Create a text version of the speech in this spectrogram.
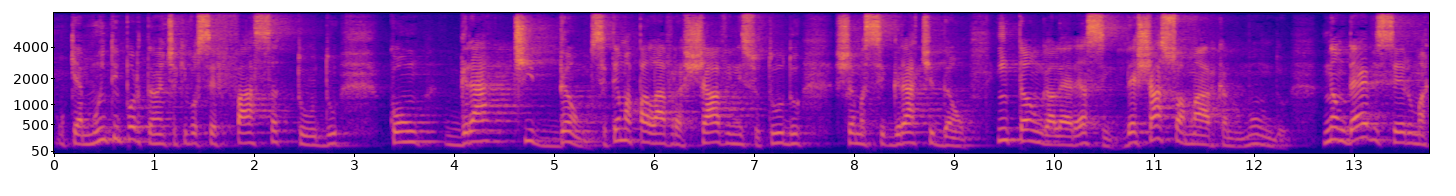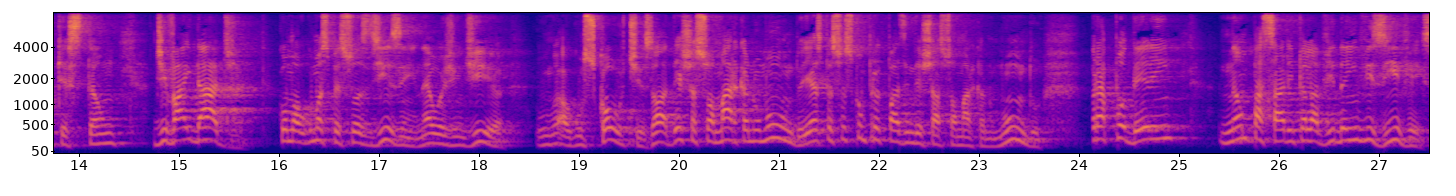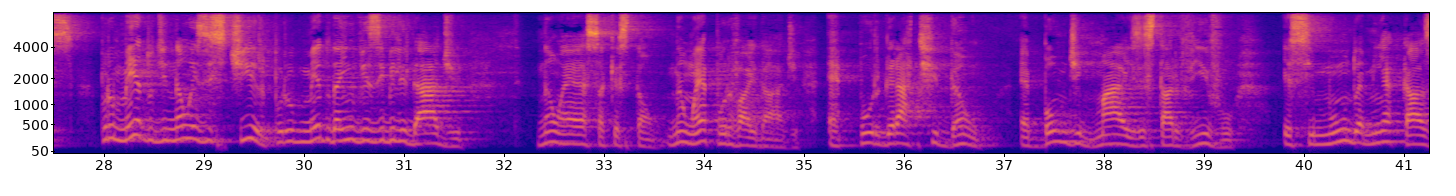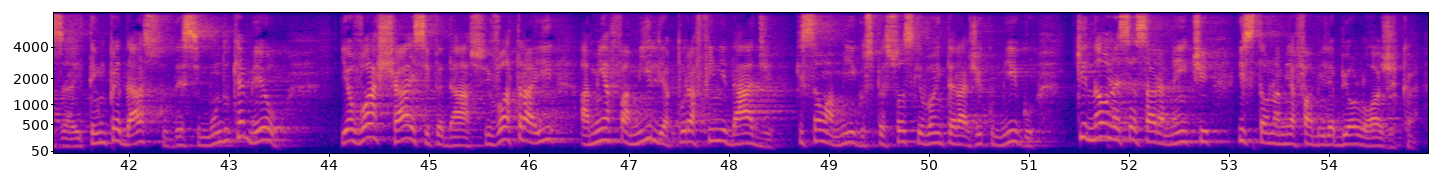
O que é muito importante é que você faça tudo com gratidão. Se tem uma palavra-chave nisso tudo, chama-se gratidão. Então, galera, é assim: deixar sua marca no mundo não deve ser uma questão de vaidade, como algumas pessoas dizem, né, hoje em dia, alguns coaches, ó, deixa sua marca no mundo, e as pessoas ficam preocupadas em deixar sua marca no mundo para poderem não passarem pela vida invisíveis, por medo de não existir, por medo da invisibilidade. Não é essa a questão, não é por vaidade, é por gratidão. É bom demais estar vivo. Esse mundo é minha casa e tem um pedaço desse mundo que é meu. E eu vou achar esse pedaço e vou atrair a minha família por afinidade, que são amigos, pessoas que vão interagir comigo, que não necessariamente estão na minha família biológica.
